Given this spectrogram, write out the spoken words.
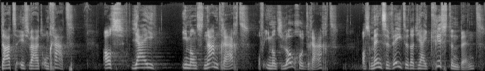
Dat is waar het om gaat. Als jij iemands naam draagt of iemands logo draagt, als mensen weten dat jij christen bent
